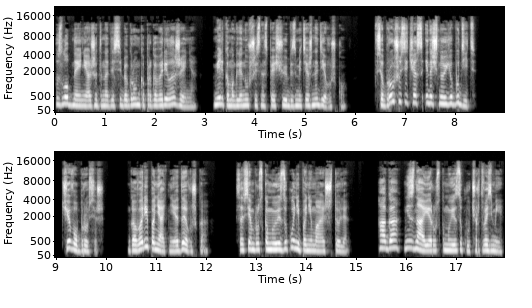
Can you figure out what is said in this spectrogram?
Злобно и неожиданно для себя громко проговорила Женя, мельком оглянувшись на спящую безмятежно девушку. «Все брошу сейчас и начну ее будить». «Чего бросишь? Говори понятнее, девушка. Совсем русскому языку не понимаешь, что ли?» «Ага, не знаю я русскому языку, черт возьми.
